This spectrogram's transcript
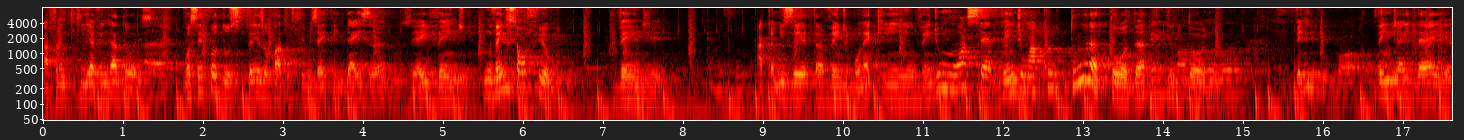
a franquia Vingadores. Você produz três ou quatro filmes aí tem 10 anos e aí vende. Não vende só o filme, vende a camiseta, vende o bonequinho, vende uma série, vende uma cultura toda vende em torno. Vende, vende a ideia.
